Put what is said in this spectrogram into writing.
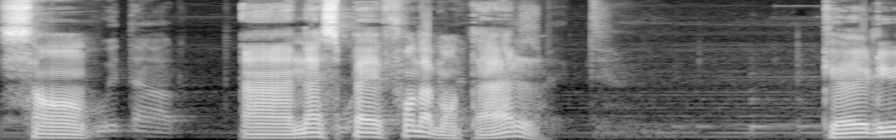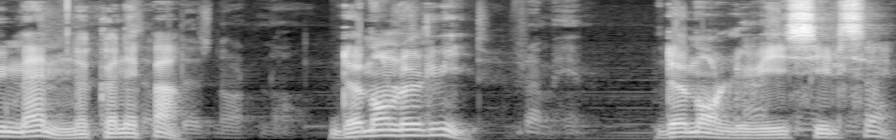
sans un aspect fondamental que lui-même ne connaît pas. Demande-le lui. Demande-lui s'il sait.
